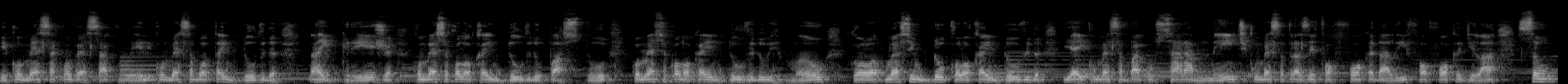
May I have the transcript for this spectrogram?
e começa a conversar com ele, começa a botar em dúvida a igreja, começa a colocar em dúvida o pastor pastor, começa a colocar em dúvida o irmão, começa a colocar em dúvida e aí começa a bagunçar a mente, começa a trazer fofoca dali, fofoca de lá. São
